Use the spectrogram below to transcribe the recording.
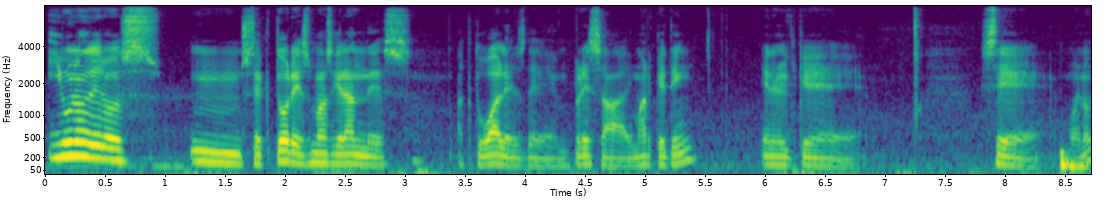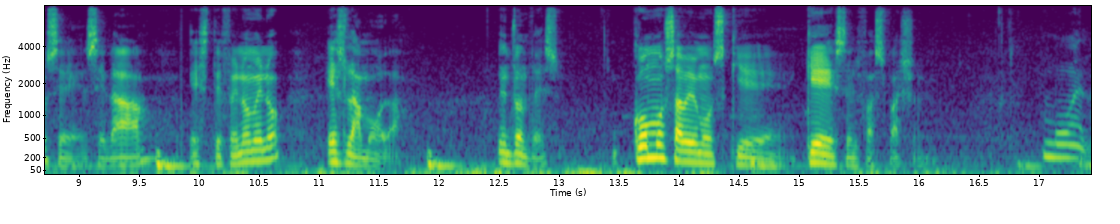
Y uno de los mm, sectores más grandes actuales de empresa y marketing en el que se, bueno, se, se da este fenómeno es la moda. Entonces, ¿cómo sabemos que, qué es el fast fashion? Bueno,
